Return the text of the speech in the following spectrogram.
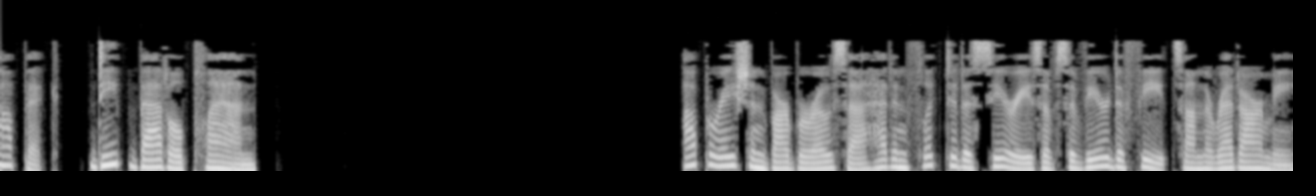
Topic: Deep Battle Plan. Operation Barbarossa had inflicted a series of severe defeats on the Red Army.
